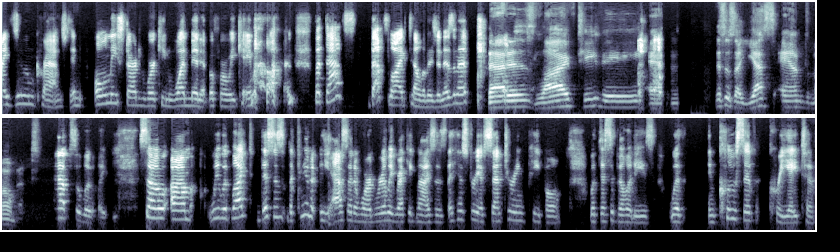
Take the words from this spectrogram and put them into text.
my Zoom crashed and only started working one minute before we came on. But that's that's live television, isn't it? That is live TV, and this is a yes and moment. Absolutely. So um, we would like, this is the Community Asset Award really recognizes the history of centering people with disabilities with inclusive, creative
